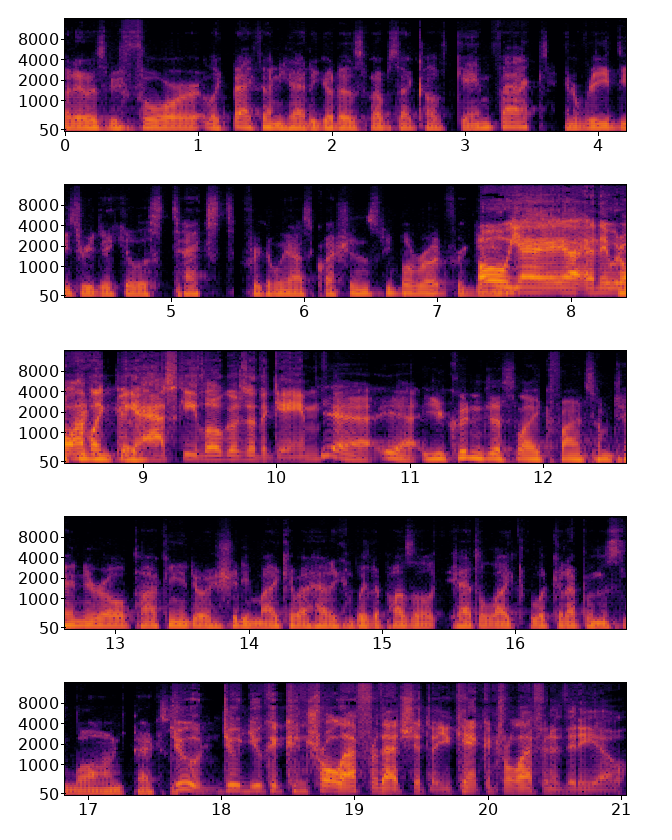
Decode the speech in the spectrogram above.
But it was before, like back then, you had to go to this website called GameFAQ and read these ridiculous text frequently asked questions people wrote for oh, games. Oh yeah, yeah, yeah. And they would You all have like big just- ASCII logos of the game. Yeah, yeah. You couldn't just like find some 10 year old talking into a shitty mic about how to complete a puzzle. You had to like look it up in this long text. Dude, dude, you could control F for that shit though. You can't control F in a video.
